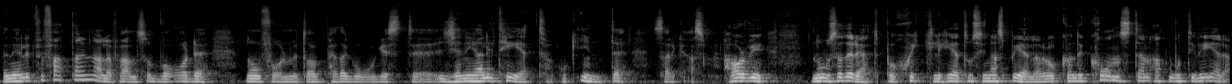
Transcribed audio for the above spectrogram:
Men enligt författaren i alla fall så var det någon form av pedagogiskt eh, genialitet och inte sarkasm. Harvey nosade rätt på skicklighet hos sina spelare och kunde konsten att motivera.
